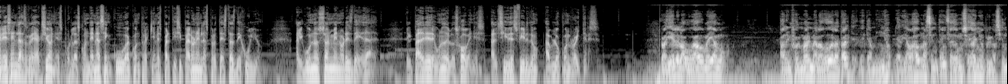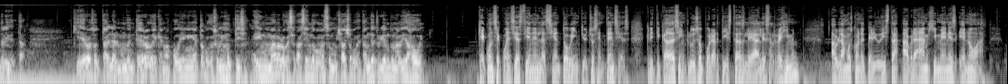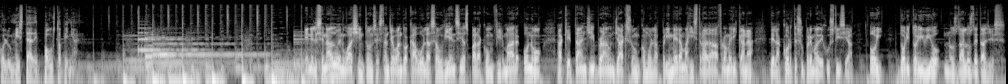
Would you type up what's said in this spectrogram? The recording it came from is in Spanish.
Crecen las reacciones por las condenas en Cuba contra quienes participaron en las protestas de julio. Algunos son menores de edad. El padre de uno de los jóvenes, Alcides Firdo, habló con Reuters. ayer el abogado me llamó para informarme a las 2 de la tarde de que a mi hijo le había bajado una sentencia de 11 años de privación de libertad. Quiero exhortarle al mundo entero de que no apoyen en esto porque es una injusticia. Es inhumano lo que se está haciendo con esos muchachos porque están destruyendo una vida joven. ¿Qué consecuencias tienen las 128 sentencias, criticadas incluso por artistas leales al régimen? Hablamos con el periodista Abraham Jiménez Enoa, columnista de Post Opinión. En el Senado en Washington se están llevando a cabo las audiencias para confirmar o no a Ketanji Brown Jackson como la primera magistrada afroamericana de la Corte Suprema de Justicia. Hoy, Dori Toribio nos da los detalles.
